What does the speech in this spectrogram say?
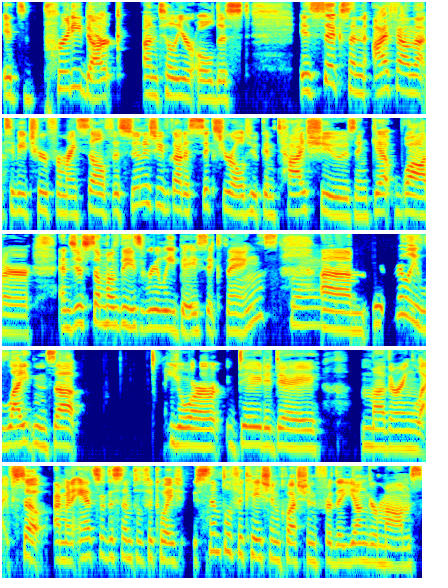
It's pretty dark until your oldest is six. And I found that to be true for myself. As soon as you've got a six year old who can tie shoes and get water and just some of these really basic things, right. um, it really lightens up your day to day mothering life. So I'm going to answer the simplification simplification question for the younger moms.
